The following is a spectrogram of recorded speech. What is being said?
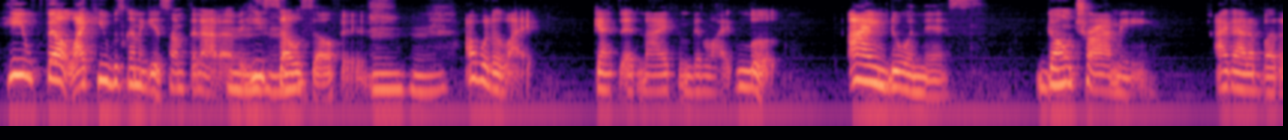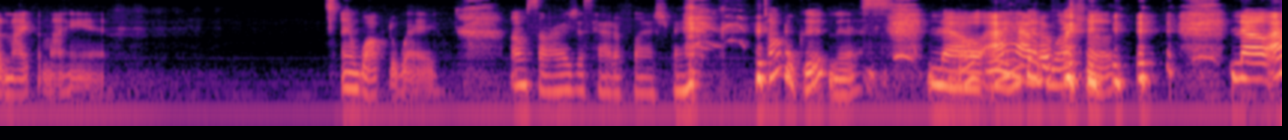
he felt like he was gonna get something out of it. He's so Mhm. selfish. hmm I would have like got that knife and been like, look, I ain't doing this. Don't try me. I got a butter knife in my hand. And walked away. I'm sorry, I just had a flashback. Oh goodness. No, Oh, boy, I have a friend. no, I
